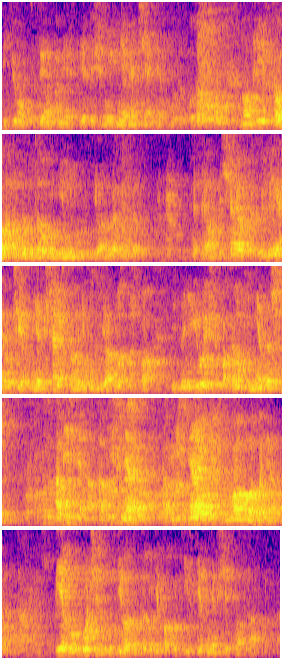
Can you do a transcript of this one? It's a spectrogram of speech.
идем с темпами, это еще не, не окончание года по дорогам, но Андреевского в этом году дорога не, не будет сделана, в этом году. Это я вам обещаю, я говорю честно, не обещаю, что она не будет сделана, просто что и до нее еще пока руки не дошли. Объясня- объясняю, объясняю, чтобы вам было понятно. В первую очередь будут делаться дороги по пути исследования общественного транспорта.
